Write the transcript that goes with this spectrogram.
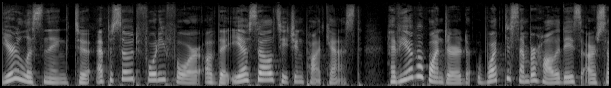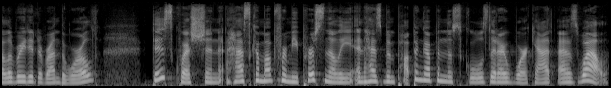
You're listening to episode 44 of the ESL Teaching Podcast. Have you ever wondered what December holidays are celebrated around the world? This question has come up for me personally and has been popping up in the schools that I work at as well.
